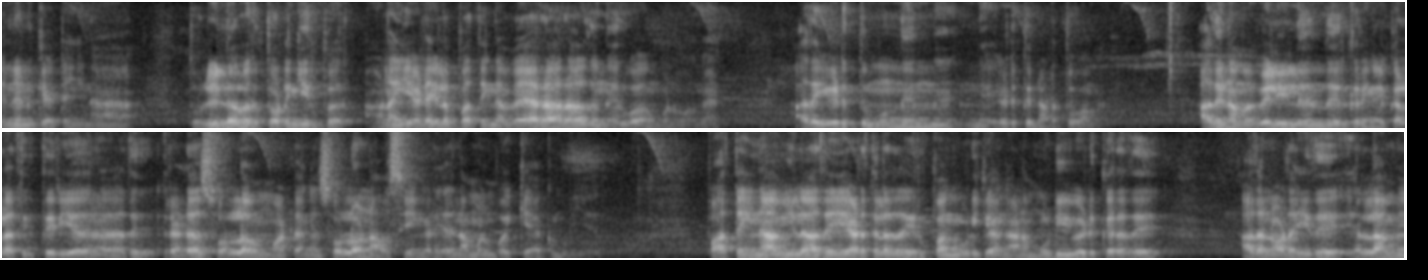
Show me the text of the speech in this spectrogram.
என்னன்னு கேட்டிங்கன்னா தொழில் அவர் தொடங்கியிருப்பார். ஆனால் இடையில பார்த்தீங்கன்னா வேற யாராவது நிர்வாகம் பண்ணுவாங்க. அதை எடுத்து முன்னின்று எடுத்து நடத்துவாங்க. அது நம்ம வெளியிலேருந்து இருக்கிறவங்களுக்கு எல்லாத்துக்கும் தெரியாது ரெண்டாவது சொல்லவும் மாட்டாங்க. சொல்லணும்னு அவசியம் கிடையாது. நம்மளும் போய் கேட்க முடியாது. பார்த்தீங்கன்னா அவங்கள அதே இடத்துல தான் இருப்பாங்க பிடிக்காங்க ஆனால் முடிவு எடுக்கிறது அதனோட இது எல்லாமே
